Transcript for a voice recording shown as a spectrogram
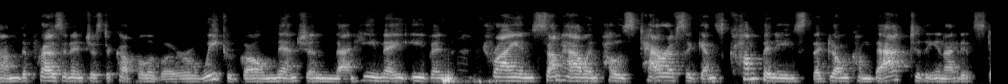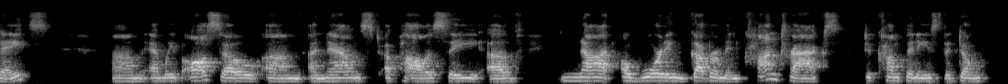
Um, the president just a couple of or a week ago mentioned that he may even try and somehow impose tariffs against companies that don't come back to the United States. Um, and we've also um, announced a policy of not awarding government contracts to companies that don't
